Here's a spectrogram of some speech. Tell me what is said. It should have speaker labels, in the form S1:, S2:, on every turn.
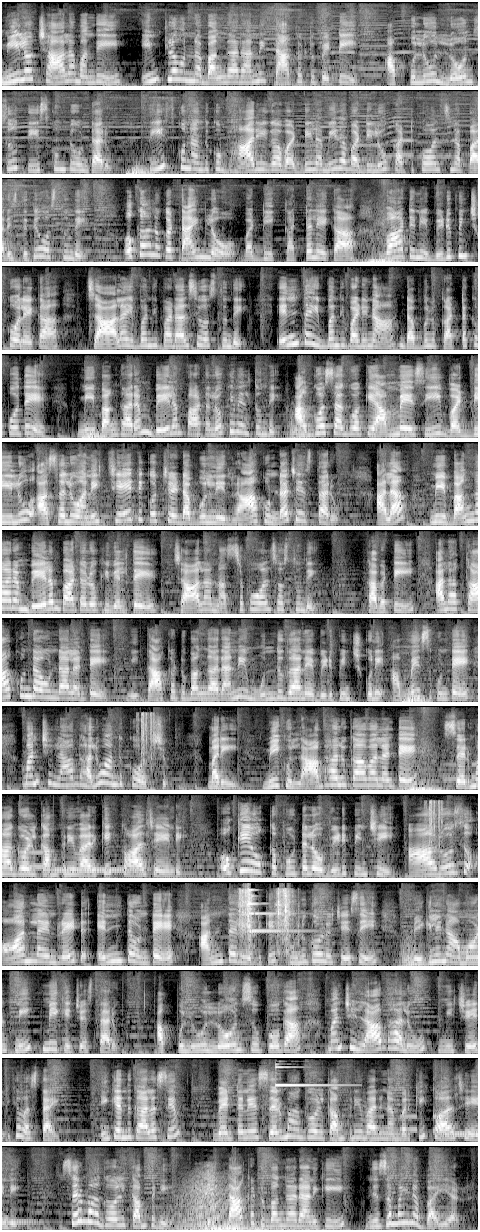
S1: మీలో చాలామంది ఇంట్లో ఉన్న బంగారాన్ని తాకట్టు పెట్టి అప్పులు లోన్స్ తీసుకుంటూ ఉంటారు. తీసుకున్నందుకు భారీగా వడ్డీల మీద వడ్డీలు కట్టుకోవాల్సిన పరిస్థితి వస్తుంది. ఒకానొక టైంలో వడ్డీ కట్టలేక వాటిని విడిపించుకోలేక చాలా ఇబ్బంది పడాల్సి వస్తుంది. ఎంత ఇబ్బంది పడినా డబ్బులు కట్టకపోతే మీ బంగారం వేలం పాటలోకి వెళ్తుంది. అగ్వ సగ్వకి అమ్మేసి వడ్డీలు అసలు అని చేతికొచ్చే డబ్బుల్ని రాకుండా చేస్తారు. అలా మీ బంగారం వేలం పాటలోకి వెళ్తే చాలా నష్టపోవాల్సి వస్తుంది. కాబట్టి అలా కాకుండా ఉండాలంటే మీ తాకట్టు బంగారాన్ని ముందుగానే విడిపించుకుని అమ్మేసుకుంటే మంచి లాభాలు అందుకోవచ్చు. మరి మీకు లాభాలు కావాలంటే శర్మా గోల్డ్ కంపెనీ వారికి కాల్ చేయండి. ఒకే ఒక్క పూటలో విడిపించి ఆ రోజు ఆన్లైన్ రేట్ ఎంత ఉంటే అంత రేటుకే కొనుగోలు చేసి మిగిలిన అమౌంట్ని మీకు ఇచ్చేస్తారు. అప్పులు లోన్స్ పోగా మంచి లాభాలు మీ చేతికి వస్తాయి. ఇంకెందుకు ఆలస్యం? వెంటనే శర్మా గోల్డ్ కంపెనీ వారి నంబర్కి కాల్ చేయండి. శర్మా గోల్డ్ కంపెనీ తాకట్టు బంగారానికి నిజమైన బయ్యర్.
